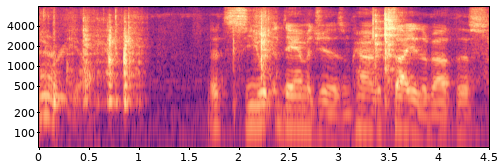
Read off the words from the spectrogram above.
There we go. Let's see what the damage is. I'm kind of excited about this.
